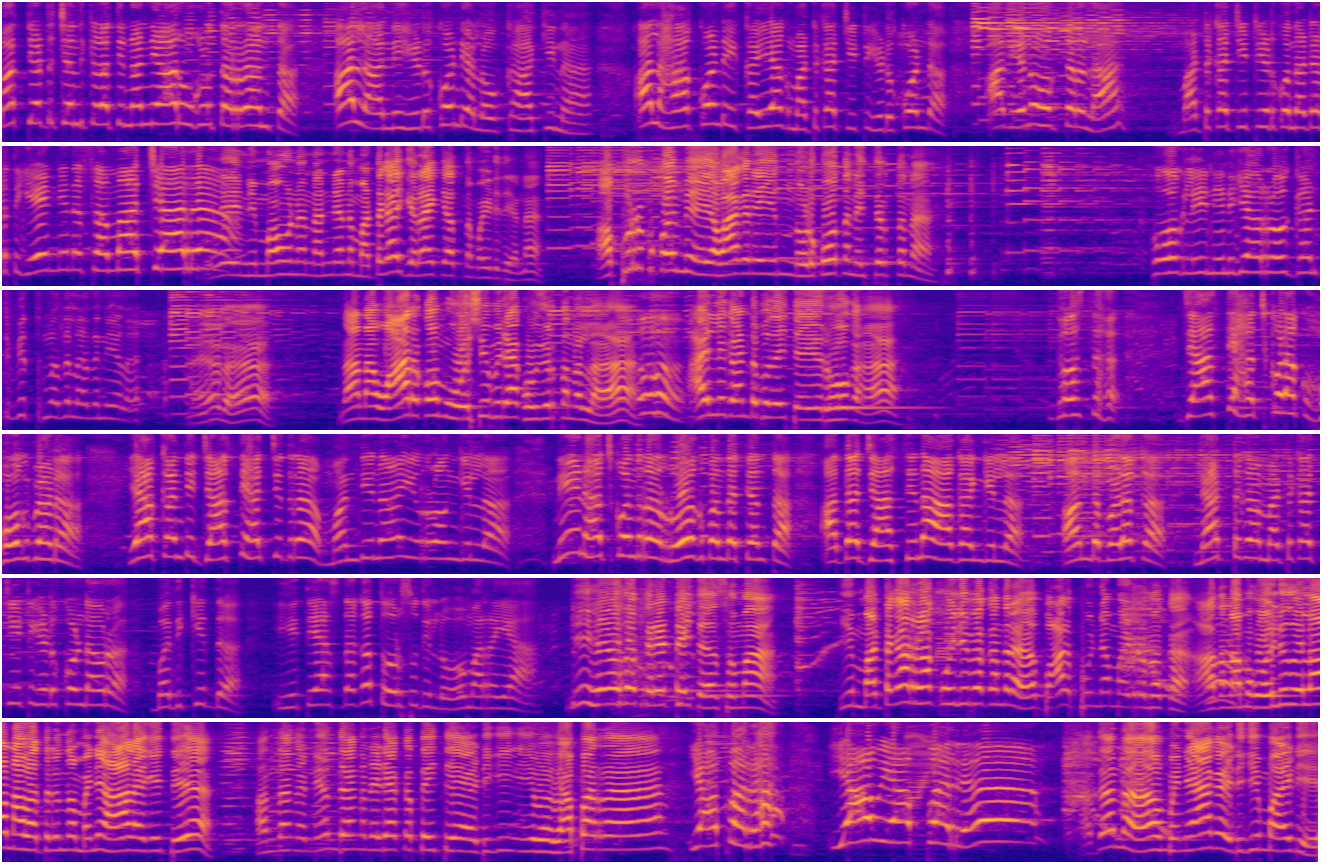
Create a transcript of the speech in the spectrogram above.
ಮತ್ತೆ ಚಂದ ಕೇಳತ್ತಿ ನನ್ನ ಯಾರು ಉಗುಳ್ತಾರ ಅಂತ. ಅಲ್ಲ ನೀ ಹಿಡ್ಕೊಂಡಿ ಅಲ್ಲ ಅವ್ಕೆ ಕಾಕಿನ ಅಲ್ಲಿ ಹಾಕೊಂಡು ಈ ಕೈಯಾಗ ಮಟಕ ಚೀಟಿ ಹಿಡ್ಕೊಂಡ. ಅದೇನೋ ಹೋಗ್ತಾರಲ್ಲ ಮಟಕ ಚೀಟಿ ಹಿಡ್ಕೊಂಡು ಅಡ್ಡಾಡ್ತಿ ಏನೇನ ನಿನ್ನ ಸಮಾಚಾರ? ಏ ನಿಮ್ಮ ಅವನ ನನ್ನೇನ ಮಟಗಾಯಿ ಗಿರಾಕಿ ಆತ್ನ ಮಾಡಿದೇನ ಅಪರೂಪಕ್ಕೊಮ್ಮೆ ಯಾವಾಗರೇ ಇನ್ನು ನೋಡ್ಕೋತ ನಿಂತಿರ್ತಾನ? ಹೋಗ್ಲಿ ನಿನಗೆ ಯಾರೋ ಗಂಟು ಬಿತ್ತು ಮೊದಲ ಅದನ್ನ ಹೇಳ. ಹೇಳ. ನಾನು ವಾರಕ್ಕೊಮ್ಮೆ ಓಸಿ ಬಿರಿಯಾಕ ಹೋಗಿರ್ತಾನಲ್ಲ ಹ್ಮ್. ಅಲ್ಲಿ ಗಂಟು ಬದೈತೆ ಈ ರೋಗ. ದೋಸ್ತ ಜಾಸ್ತಿ ಹಚ್ಕೊಳಕ್ ಹೋಗ್ಬೇಡ. ಯಾಕಂದಿ ಜಾಸ್ತಿ ಹಚ್ಚಿದ್ರ ಮಂದಿನ ಇರೋಂಗಿಲ್ಲ. ನೀನ್ ಹಚ್ಕೊಂಡ್ರ ರೋಗ ಬಂದತ್ತೆ ಅಂತ ಅದ ಜಾಸ್ತಿನ ಆಗಂಗಿಲ್ಲ. ಅಂದ ಬಳಕ ನೆಟ್ಟಗ ಮಟಕ ಚೀಟಿ ಹಿಡ್ಕೊಂಡವ್ರ ಬದುಕಿದ್ದ ಇತಿಹಾಸದಾಗ ತೋರ್ಸುದಿಲ್ಲೋ ಮರಯ್ಯ. ನೀ ಹೇಳೋದು ಕರೆಕ್ಟ್ ಐತೆ ಸುಮ. ಈ ಮಟಗಾರ ರೊಕ್ಕ ಒಯ್ಲಿಬೇಕಂದ್ರ ಭಾಳ ಪುಣ್ಯ ಮಾಡಿರ್ಬೇಕ. ಅದು ನಮಗೆ ಒಯ್ಲುದಿಲ್ಲ ನಾವು ಅದರಿಂದ ಮನೆ ಹಾಳಾಗೈತಿ. ಅಂದಂಗ ನಿಂದ ಹೆಂಗ ನಡಿಯಾಕತ್ತೈತಿ ಅಡಿಗೆ ಈ ವ್ಯಾಪಾರ? ವ್ಯಾಪಾರ? ಯಾವ ವ್ಯಾಪಾರ? ಅದನ್ನ ಮನ್ಯಾಗ ಅಡಿಗೆ ಮಾಡಿ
